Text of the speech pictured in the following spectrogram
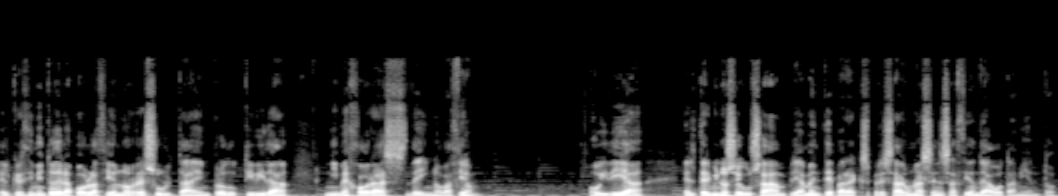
el crecimiento de la población no resulta en productividad ni mejoras de innovación. Hoy día, el término se usa ampliamente para expresar una sensación de agotamiento.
